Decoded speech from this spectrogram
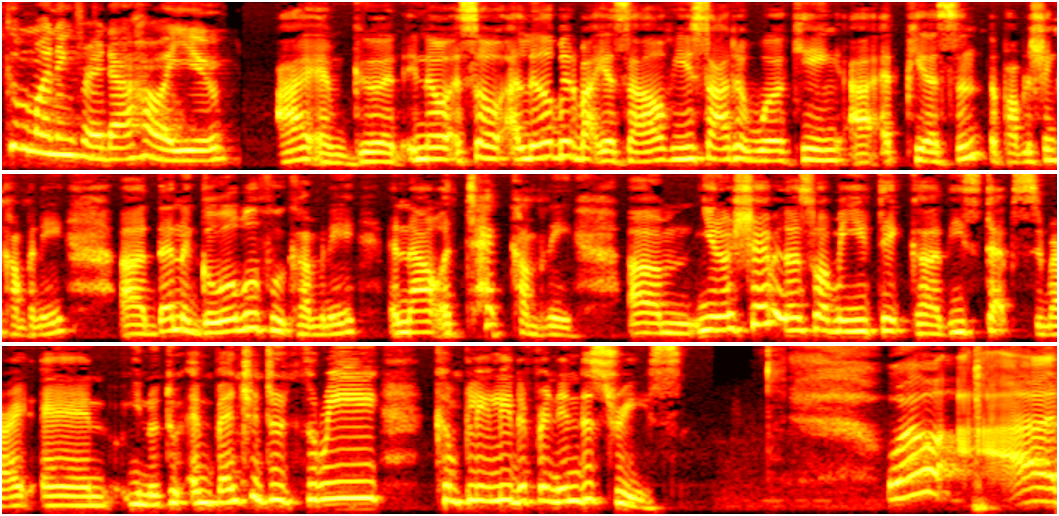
Good morning, Freda. How are you? I am good. You know, so a little bit about yourself. You started working uh, at Pearson, the publishing company, uh, then a global food company, and now a tech company. Um, you know, share with us what made you take uh, these steps, right? And you know, to invention to three completely different industries. Well, uh,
